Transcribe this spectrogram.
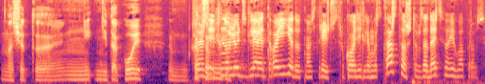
значит, не, не такой. Как Подождите, но люди для этого и едут на встречу с руководителем государства, чтобы задать свои вопросы.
